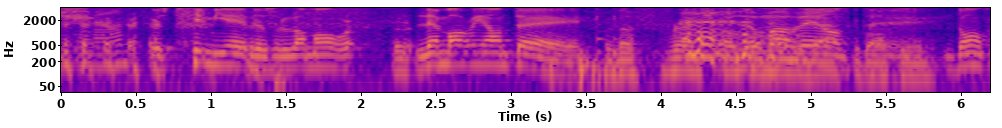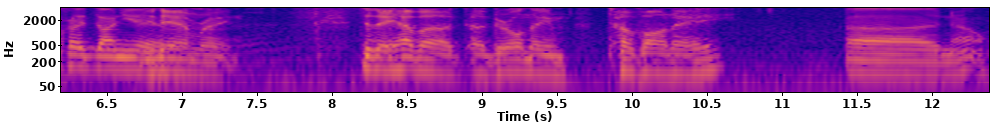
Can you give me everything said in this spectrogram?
to French. pronounce. There's Timier, there's Lamar- Lamariante, The French Oklahoma Lamariante. basketball team. Dontre Danier. You're damn right. Do they have a, a girl named Tavane? Uh, no,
